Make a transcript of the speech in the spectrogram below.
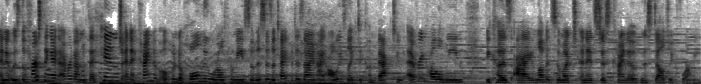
and it was the first thing I'd ever done with a hinge, and it kind of opened a whole new world for me, so this is a type of design I always like to come back to every Halloween because I love it so much, and it's just kind of nostalgic for me.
